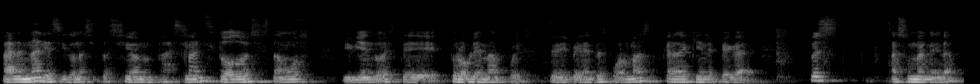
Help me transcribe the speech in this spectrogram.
Para nadie ha sido una situación fácil, todos estamos viviendo este problema pues de diferentes formas, cada quien le pega pues a su manera.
